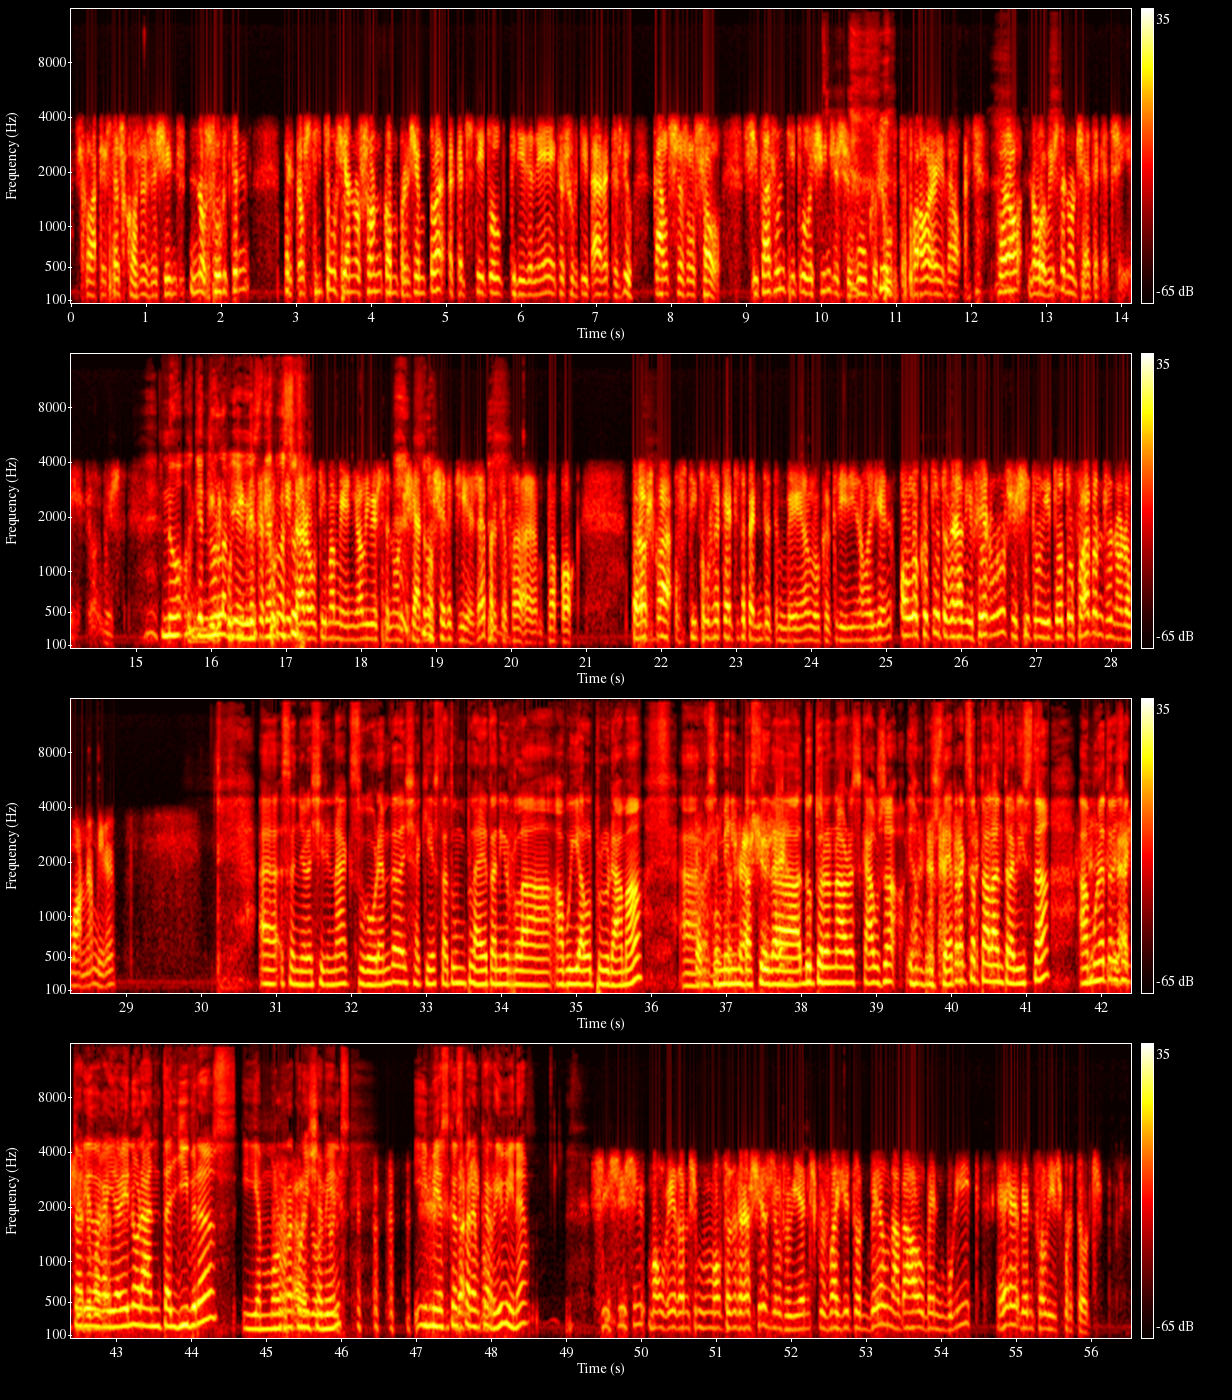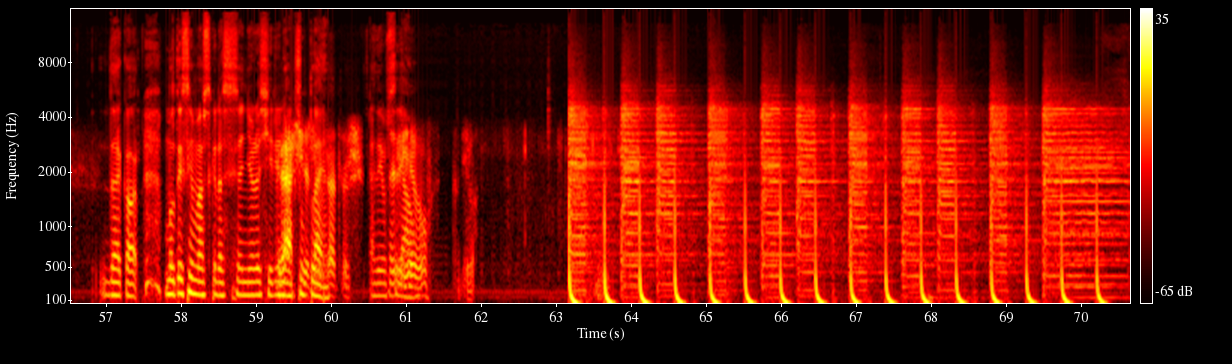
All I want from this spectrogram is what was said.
Esclar, aquestes coses així no surten perquè els títols ja no són com, per exemple, aquest títol cridaner que ha sortit ara, que es diu Calces al sol. Si fas un títol així, ja segur que surt a fora i tal. Però no l'he vist anunciat, aquest sí, no l'he vist. no, aquest no l'havia Un llibre vist. que ha sortit sor- ara últimament, ja l'he vist anunciat, no sé de qui és, eh, perquè fa, fa poc. Però, és clar, els títols aquests depèn de també el que cridin a la gent, o el que a tu t'agradi fer-los, si te tot ho fa, doncs enhorabona, mira. Uh, senyora Xirinacs, ho haurem de deixar aquí. Ha estat un plaer tenir-la avui al programa. Uh, recentment gràcies, investida eh? doctora Honoris Causa amb vostè per acceptar l'entrevista amb una Gràcies, trajectòria de bona. gairebé 90 llibres i amb molts reconeixements i més que Doncs esperem que arribin, eh? Sí, sí, sí, molt bé, doncs moltes gràcies i els oients que us vagi tot bé, el Nadal ben bonic, eh, ben feliç per tots. D'acord. Moltíssimes gràcies, senyora Xirinacs. Gràcies Un a plaer. vosaltres. Adéu-siau. Adéu. Adéu.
